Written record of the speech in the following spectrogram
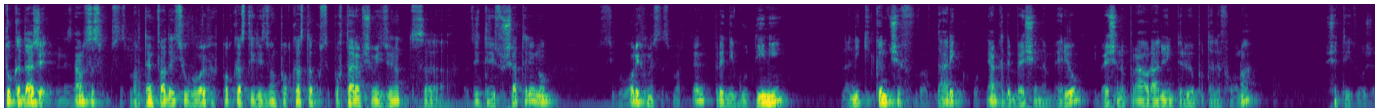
тук даже, не знам с, с Мартен това дали си го говорихме в подкаста или извън подкаста, ако се повтарям, ще ме извинят зрители и слушатели, но си говорихме с Мартен преди години на Ники Кънчев в Дарик, от някъде беше намерил и беше направил радиоинтервю по телефона, ще те излъжа.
